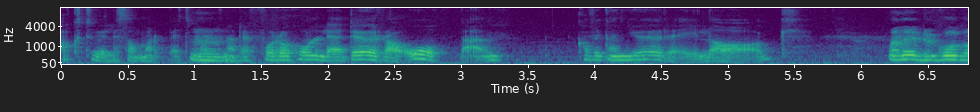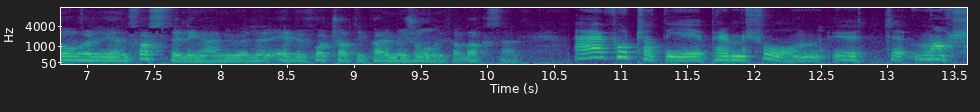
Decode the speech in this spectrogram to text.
aktuelle samarbeidspartnere for å holde døra åpen. Hva vi kan gjøre i lag. Men er du gått over i en fast stilling her nå, eller er du fortsatt i permisjon fra Dagselv? Jeg er fortsatt i permisjon ut mars.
